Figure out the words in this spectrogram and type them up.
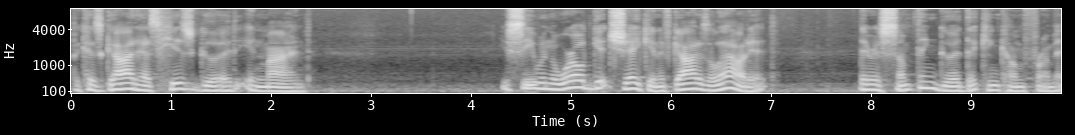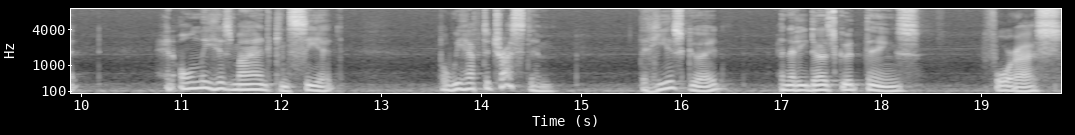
because God has his good in mind. You see, when the world gets shaken, if God has allowed it, there is something good that can come from it. And only his mind can see it. But we have to trust him that he is good and that He does good things for us.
